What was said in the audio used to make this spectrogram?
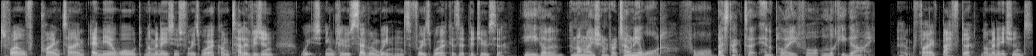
12 Primetime Emmy Award nominations for his work on television, which includes seven wins for his work as a producer. He got a, a nomination for a Tony Award for Best Actor in a play for Lucky Guy. Um, five BAFTA nominations.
